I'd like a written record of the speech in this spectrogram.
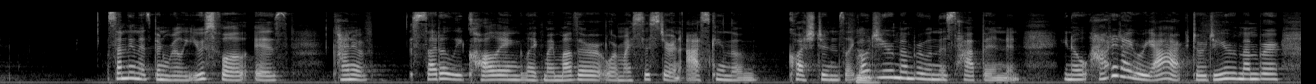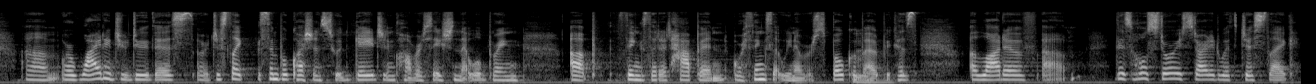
something that's been really useful is kind of subtly calling like my mother or my sister and asking them questions like, oh, hmm. "Oh, do you remember when this happened?" and you know, "How did I react?" or "Do you remember?" Um, or "Why did you do this?" or just like simple questions to engage in conversation that will bring up things that had happened or things that we never spoke mm. about because a lot of um, this whole story started with just like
